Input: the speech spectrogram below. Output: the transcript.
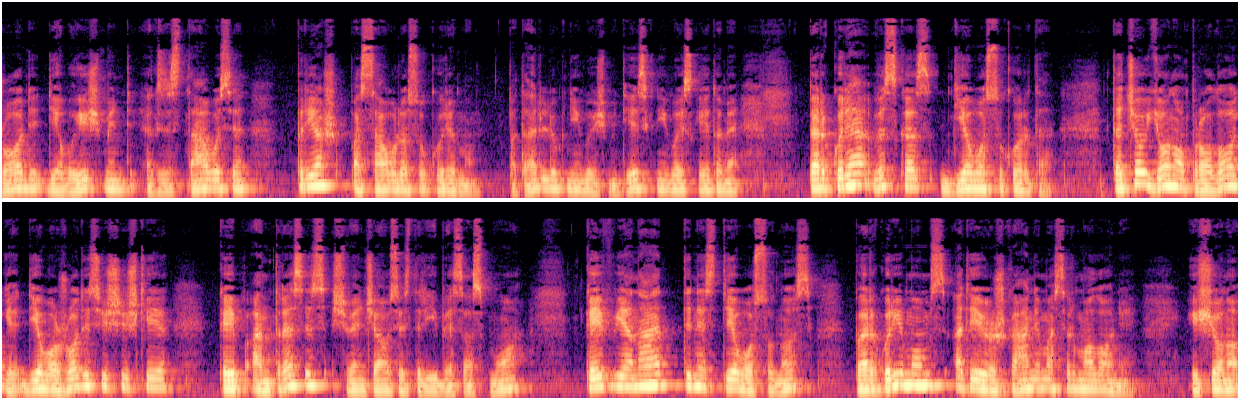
žodį, Dievo išmintį egzistavusią prieš pasaulio sukūrimą. Patarlių knygoje, išminties knygoje skaitome, per kurią viskas Dievo sukurta. Tačiau Jono prologė Dievo žodis išiškėja kaip antrasis švenčiausias trybės asmuo, kaip vienatinis Dievo sūnus, per kurį mums atėjo išganimas ir malonė. Iš Jono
